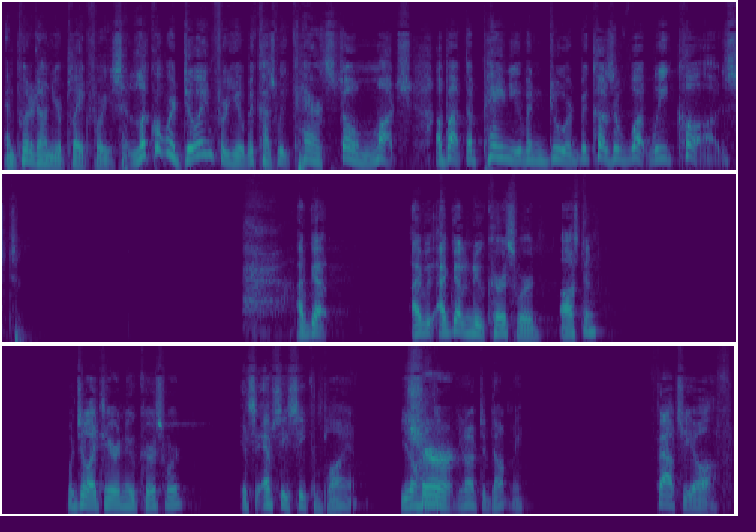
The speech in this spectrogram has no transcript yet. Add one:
and put it on your plate for you. Say, look what we're doing for you because we care so much about the pain you've endured because of what we caused. I've got I've I've got a new curse word, Austin. Would you like to hear a new curse word? It's FCC compliant. You don't sure. have to, you don't have to dump me. Fauci off.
